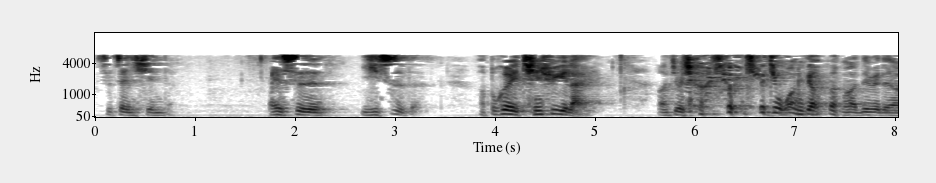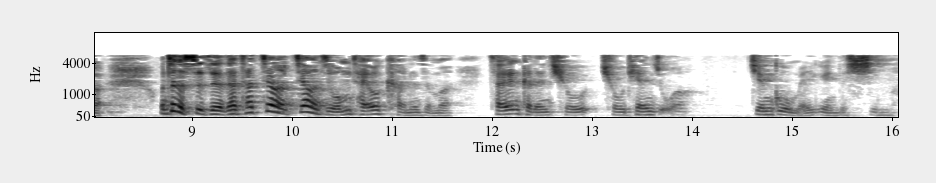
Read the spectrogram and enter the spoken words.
是真心的，而是一致的啊，不会情绪一来啊就就就就就忘掉了嘛，对不对啊？我这个是这样，那他这样这样子，我们才有可能什么？才有可能求求天主啊！兼顾每一个人的心嘛，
